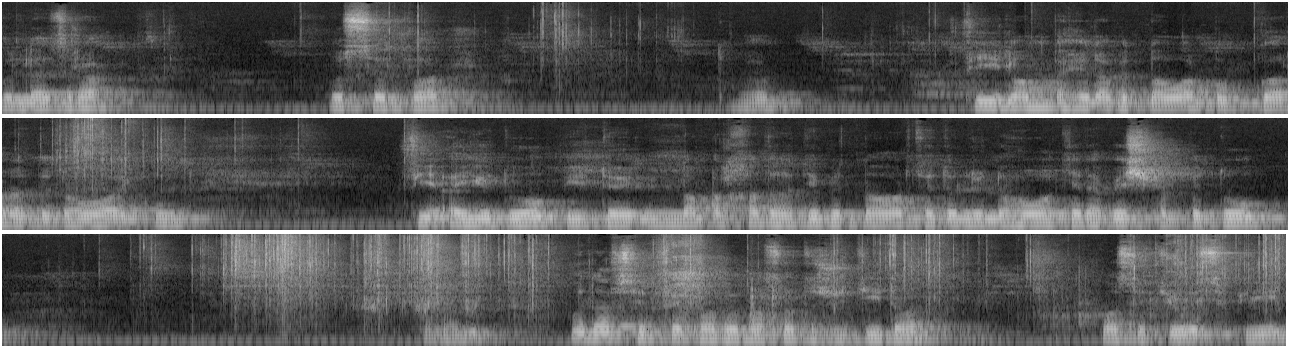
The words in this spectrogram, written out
والأزرق وال silver. تمام؟ في لمبة هنا بتنور بمجرد إن هو يكون في أي ضوء. اللمبة الخضراء دي بتنور تدل إن هو كده بيشحن بالضوء. تمام؟ ونفس الفكرة ببساطة شديدة. وصلة USB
